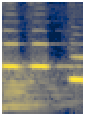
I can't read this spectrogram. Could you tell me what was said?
Thank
